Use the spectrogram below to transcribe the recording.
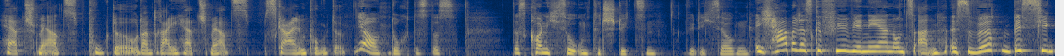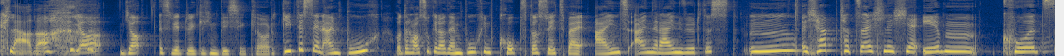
Herzschmerzpunkte oder drei Herzschmerzskalenpunkte. Ja, doch, das, das, das kann ich so unterstützen, würde ich sagen. Ich habe das Gefühl, wir nähern uns an. Es wird ein bisschen klarer. Ja, ja, es wird wirklich ein bisschen klarer. Gibt es denn ein Buch oder hast du gerade ein Buch im Kopf, das du jetzt bei 1 einreihen würdest? Mm, ich habe tatsächlich ja eben kurz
